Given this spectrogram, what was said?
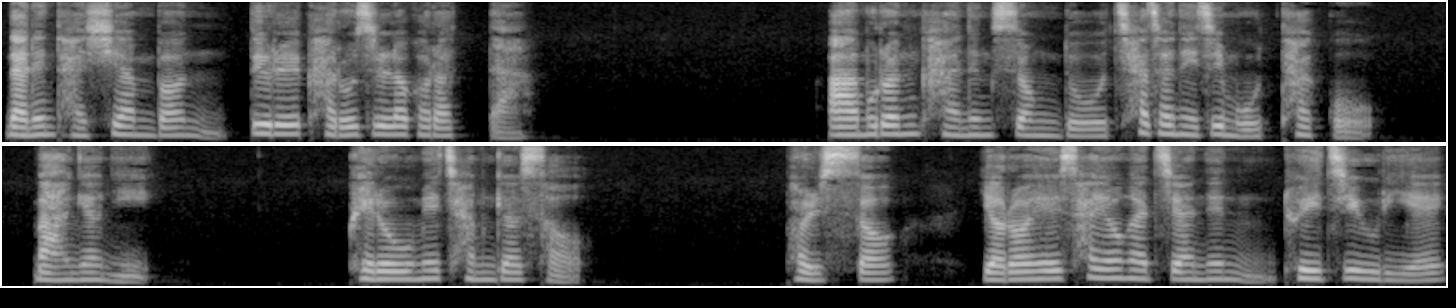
나는 다시 한번 뜰을 가로질러 걸었다. 아무런 가능성도 찾아내지 못하고 망연히 괴로움에 잠겨서 벌써 여러 해 사용하지 않은 돼지우리의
